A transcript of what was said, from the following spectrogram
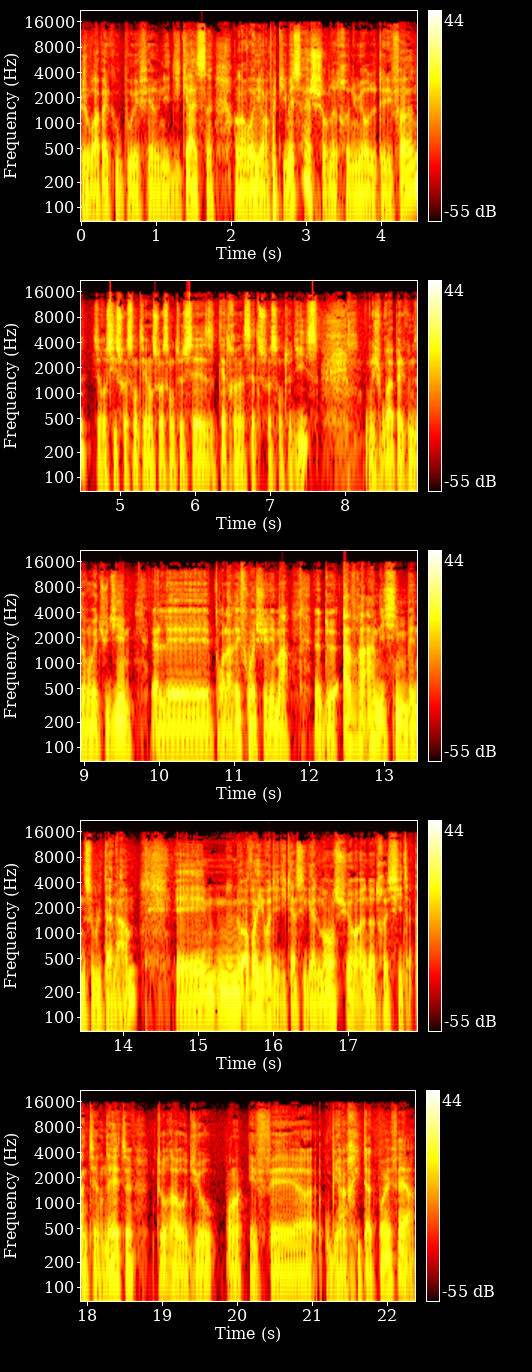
Je vous rappelle que vous pouvez faire une dédicace en envoyant un petit message sur notre numéro de téléphone 06 61 76 87 70. Je vous rappelle que nous avons étudié les, pour la Refoua les de Avraham Nissim Ben Sultana. Et nous envoyez vos dédicaces également sur notre site internet toraaudio.fr ou bien chitat.fr.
